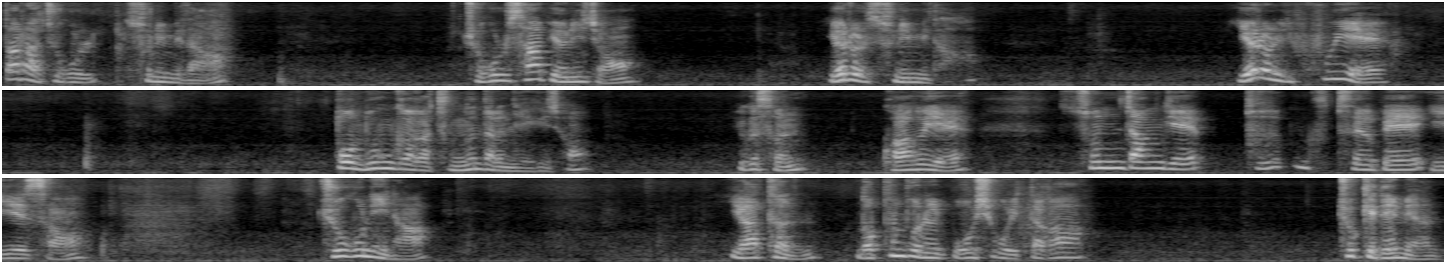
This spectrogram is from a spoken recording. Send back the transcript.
따라 죽을 순입니다. 죽을 사변이죠. 열흘 순입니다. 열흘 후에 또 누군가가 죽는다는 얘기죠. 이것은 과거에 순장제 풍습에 의해서 주군이나 여하튼 높은 분을 모시고 있다가 죽게 되면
